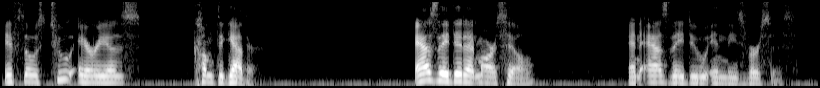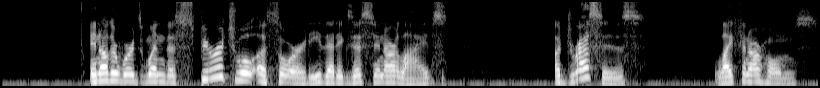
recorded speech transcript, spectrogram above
if those two areas come together, as they did at Mars Hill and as they do in these verses. In other words, when the spiritual authority that exists in our lives addresses life in our homes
